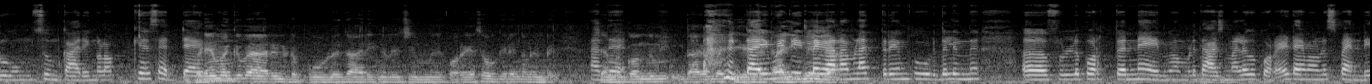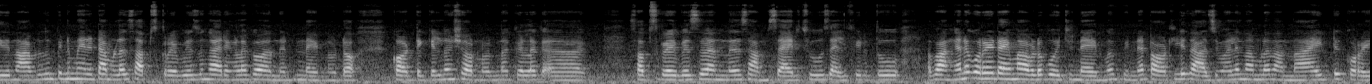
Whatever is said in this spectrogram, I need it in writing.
റൂംസും കാര്യങ്ങളൊക്കെ സെറ്റ് ആയി നമുക്ക് വേറെ ഉണ്ട് പൂൾ കാര്യങ്ങൾ ജിമ്മ് കുറേ സൗകര്യങ്ങളുണ്ട്. ടൈം കിട്ടിയിട്ടില്ല കാരണം നമ്മൾ അത്രയും കൂടുതൽ ഇന്ന് ഫുള്ള് പുറത്ത് തന്നെ ആയിരുന്നു. നമ്മൾ താജ്മഹലൊക്കെ കുറേ ടൈം നമ്മൾ സ്പെൻഡ് ചെയ്തിരുന്നു. അവിടെ നിന്ന് പിന്നെ മെയിനായിട്ട് നമ്മളെ സബ്സ്ക്രൈബേഴ്സും കാര്യങ്ങളൊക്കെ വന്നിട്ടുണ്ടായിരുന്നു കേട്ടോ കോട്ടയ്ക്കൽ നിന്നും ഷൊർണൂരിൽ നിന്നൊക്കെയുള്ള സബ്സ്ക്രൈബേഴ്സ് വന്ന് സംസാരിച്ചു സെൽഫി എടുത്തു. അപ്പോൾ അങ്ങനെ കുറേ ടൈം അവിടെ പോയിട്ടുണ്ടായിരുന്നു. പിന്നെ ടോട്ടലി താജ്മഹൽ നമ്മൾ നന്നായിട്ട് കുറേ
